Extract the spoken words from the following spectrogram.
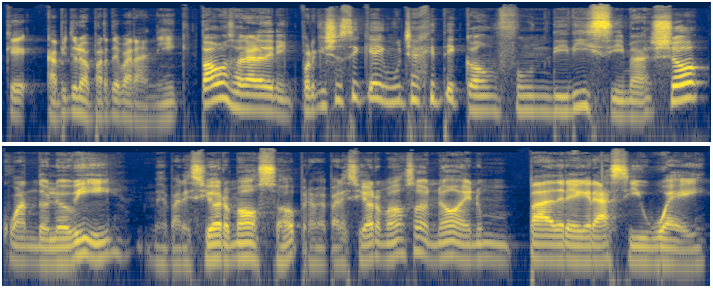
que capítulo aparte para Nick. Vamos a hablar de Nick, porque yo sé que hay mucha gente confundidísima. Yo cuando lo vi, me pareció hermoso, pero me pareció hermoso no en un padre Grassy way,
